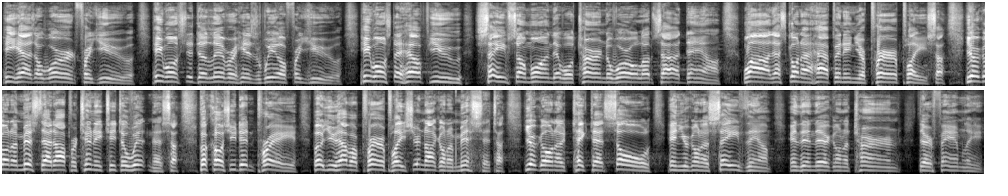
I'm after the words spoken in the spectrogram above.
He has a word for you. He wants to deliver His will for you. He wants to help you save someone that will turn the world upside down. Why? That's going to happen in your prayer place. You're going to miss that opportunity to witness because you didn't pray, but you have a prayer place. You're not going to miss it. You're going to take that soul and you're going to save them, and then they're going to turn their family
